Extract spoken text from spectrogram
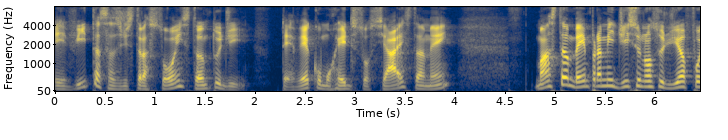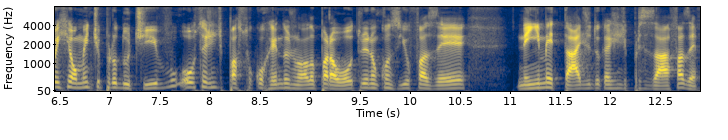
evita essas distrações, tanto de TV como redes sociais também, mas também para medir se o nosso dia foi realmente produtivo ou se a gente passou correndo de um lado para o outro e não conseguiu fazer nem metade do que a gente precisava fazer.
